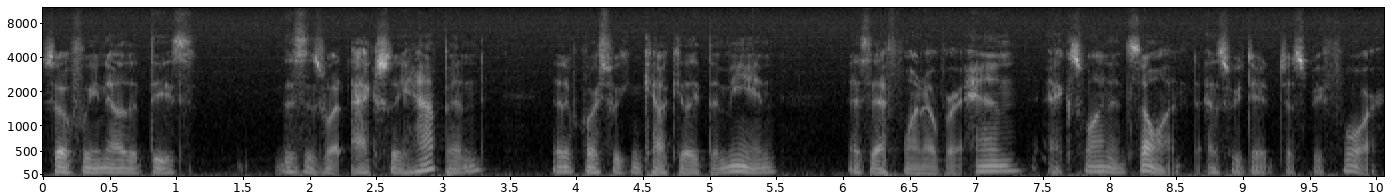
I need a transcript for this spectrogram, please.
So if we know that these this is what actually happened, then of course we can calculate the mean as f1 over n, x1, and so on, as we did just before.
